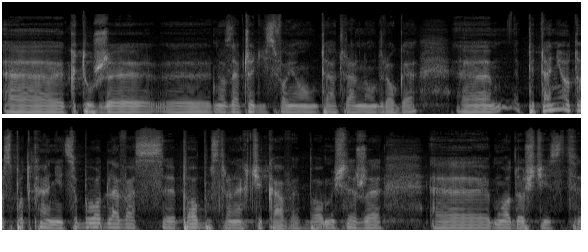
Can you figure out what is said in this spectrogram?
e, którzy e, no, zaczęli swoją teatralną drogę. Pytanie o to spotkanie, co było dla Was po obu stronach ciekawe, bo myślę, że młodość jest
